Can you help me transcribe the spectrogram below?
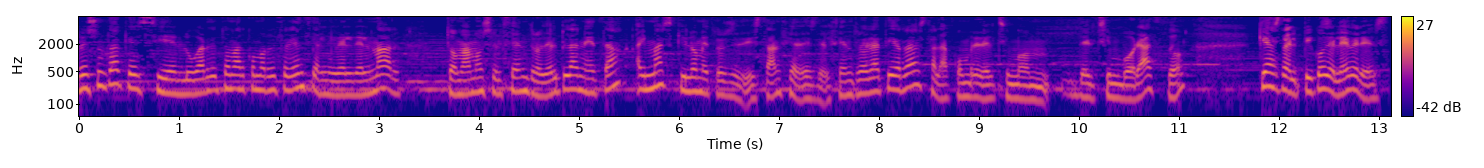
Resulta que si en lugar de tomar como referencia el nivel del mar, tomamos el centro del planeta, hay más kilómetros de distancia desde el centro de la Tierra hasta la cumbre del, Chimbo- del Chimborazo que hasta el pico del Everest.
